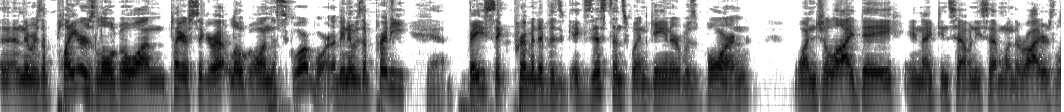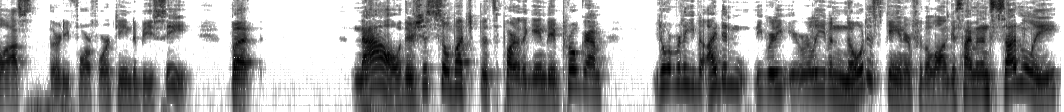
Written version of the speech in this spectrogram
and there was a player's logo on player cigarette logo on the scoreboard. I mean, it was a pretty yeah. basic primitive existence when Gainer was born one July day in 1977 when the Riders lost 34-14 to BC. But now there's just so much that's part of the game day program. You don't really even I didn't really really even notice Gainer for the longest time, and then suddenly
